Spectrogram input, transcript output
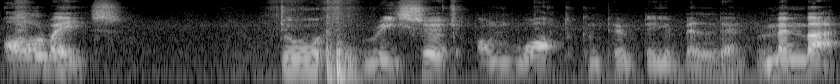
Always do research on what computer you're building. Remember,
